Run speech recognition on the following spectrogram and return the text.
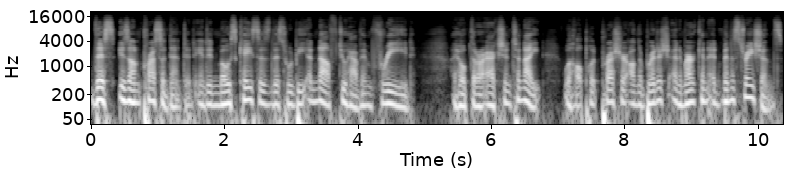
This is unprecedented, and in most cases, this would be enough to have him freed. I hope that our action tonight will help put pressure on the British and American administrations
